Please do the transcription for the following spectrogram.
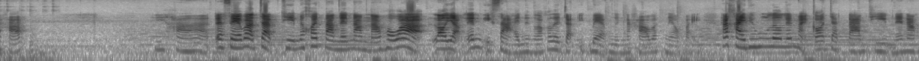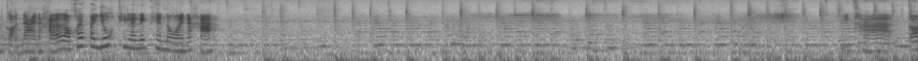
นะคะ นี่ค่ะ แต่เซฟอะจัดทีมไม่ค่อยตามแนะนำนะ เพราะว่าเราอยากเล่นอีกสายหนึ่งเราก็เลยจัดอีกแบบหนึ่งนะคะแบกแนวไป ถ้าใครที่เพิ่งเริ่มเล่นใหม่ก็จัดตามทีมแนะนำก่อนได้นะคะ แล้วเราค่อยประยุกต์ทีละเล็กทีน้อยนะคะนี่ค่ะ ก็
